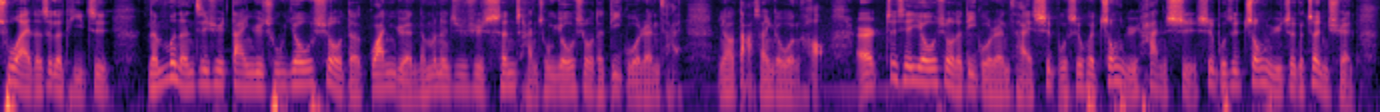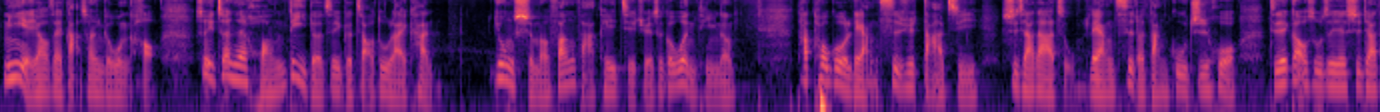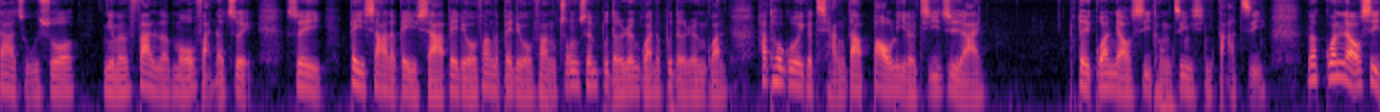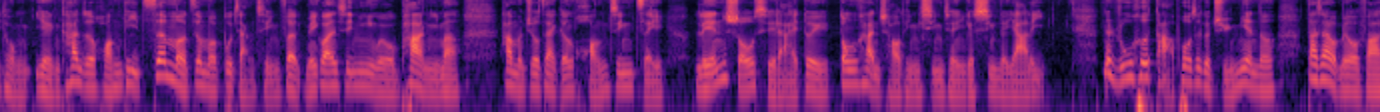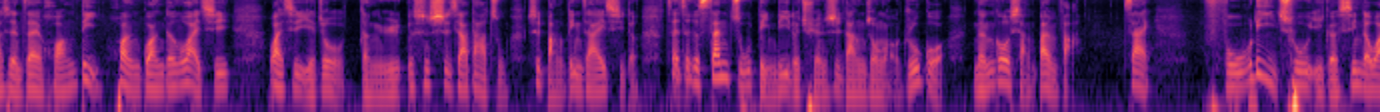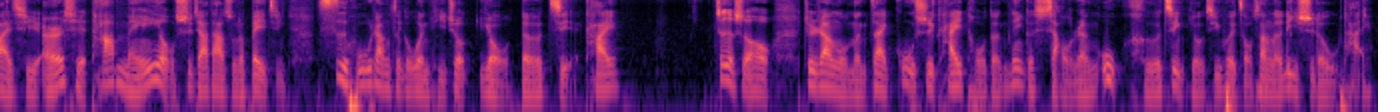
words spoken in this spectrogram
出来的这个体制能不能继续诞育出优秀的官员？能不能继续生产出优秀的帝国人才？你要打上一个问号。而这些优秀的帝国人才是不是会忠于汉室？是不是忠于这个政权？你也要再打上一个问号。所以站在皇帝的这个角度来看，用什么方法可以解决这个问题呢？他透过两次去打击世家大族，两次的党锢之祸，直接告诉这些世家大族说。你们犯了谋反的罪，所以被杀的被杀，被流放的被流放，终身不得任官的不得任官。他透过一个强大暴力的机制来对官僚系统进行打击。那官僚系统眼看着皇帝这么这么不讲情分，没关系，你以为我怕你吗？他们就在跟黄金贼联手起来，对东汉朝廷形成一个新的压力。那如何打破这个局面呢？大家有没有发现，在皇帝、宦官跟外戚，外戚也就等于是世家大族是绑定在一起的。在这个三足鼎立的权势当中哦，如果能够想办法再扶立出一个新的外戚，而且他没有世家大族的背景，似乎让这个问题就有得解开。这个时候，就让我们在故事开头的那个小人物何进有机会走上了历史的舞台。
